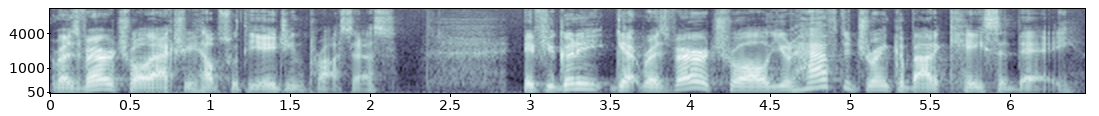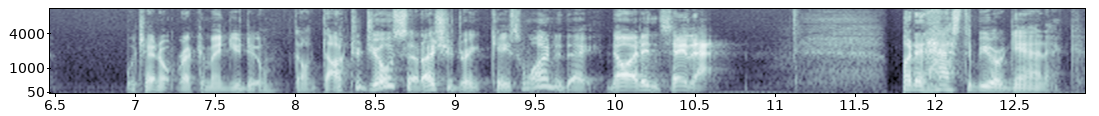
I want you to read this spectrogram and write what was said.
resveratrol actually helps with the aging process. If you're going to get resveratrol, you'd have to drink about a case a day, which I don't recommend you do. Don't. Dr. Joe said I should drink a case of wine a day. No, I didn't say that. But it has to be organic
